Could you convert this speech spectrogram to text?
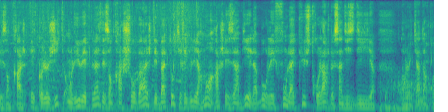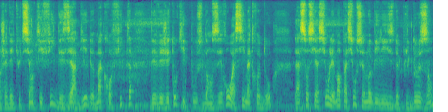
Les ancrages écologiques ont lieu et place des ancrages sauvages, des bateaux qui régulièrement arrachent les herbiers et labourent les fonds lacustres au large de Saint-Disdille. Dans le cadre d'un projet d'études scientifiques, des herbiers de macrophytes, des végétaux qui poussent dans 0 à 6 mètres d'eau, l'association Les Passion se mobilise depuis deux ans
